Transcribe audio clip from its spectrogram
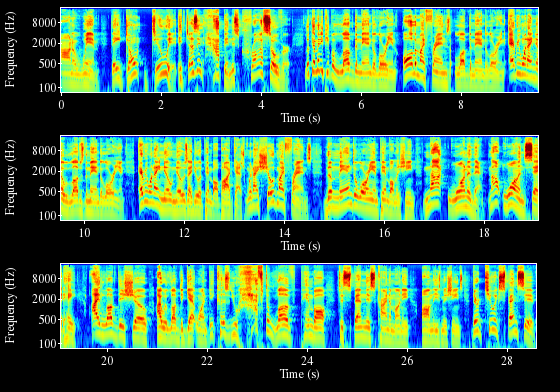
on a whim. They don't do it. It doesn't happen. This crossover Look how many people love The Mandalorian. All of my friends love The Mandalorian. Everyone I know loves The Mandalorian. Everyone I know knows I do a pinball podcast. When I showed my friends The Mandalorian pinball machine, not one of them, not one said, hey, I love this show. I would love to get one because you have to love pinball to spend this kind of money on these machines. They're too expensive.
